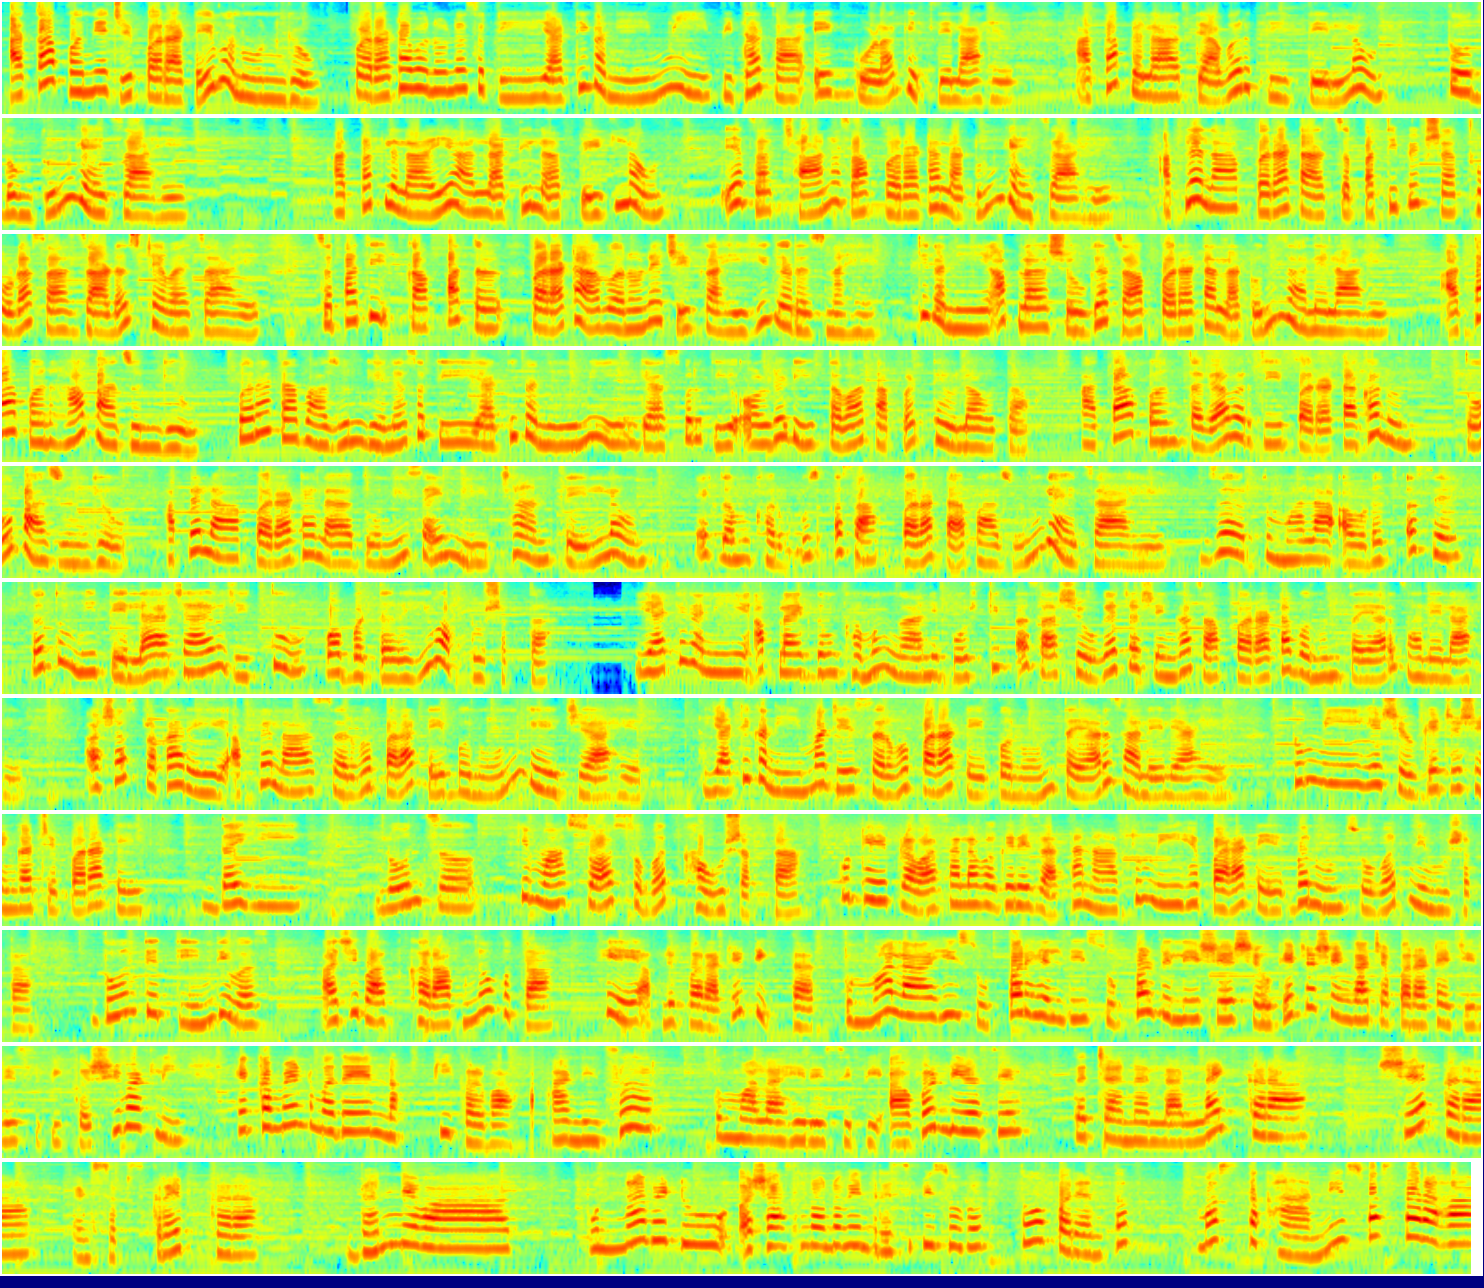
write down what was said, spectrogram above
आता आपण याचे पराठे बनवून घेऊ. पराठा बनवण्यासाठी या ठिकाणी मी पिठाचा एक गोळा घेतलेला आहे. आता आपल्याला त्यावरती तेल लावून तो दुमतून घ्यायचा आहे. आता आपल्याला या लाटीला पीठ लावून याचा छान असा पराठा लाटून घ्यायचा आहे. आपल्याला पराठा चपातीपेक्षा थोडासा जाडच ठेवायचा आहे. चपाती इतका पातळ पराठा बनवण्याची काहीही गरज नाही. ठिकाणी आपला शेवग्याचा पराठा लाटून झालेला आहे. आता आपण हा भाजून घेऊ. पराठा भाजून घेण्यासाठी या ठिकाणी मी गॅसवरती ऑलरेडी तवा तापत ठेवला होता. आता आपण तव्यावरती पराठा घालून तो भाजून घेऊ. आपल्याला पराठ्याला दोन्ही साईडनी छान तेल लावून एकदम खरपूस असा पराठा भाजून घ्यायचा आहे. जर तुम्हाला आवडत असेल तर तुम्ही तेलाच्या ऐवजी तूप व बटरही वापरू शकता. या ठिकाणी आपला एकदम खमंग आणि पौष्टिक असा शेवग्याच्या शेंगाचा पराठा बनवून तयार झालेला आहे. अशाच प्रकारे आपल्याला सर्व पराठे बनवून घ्यायचे आहेत. या ठिकाणी माझे सर्व पराठे बनवून तयार झालेले आहे. तुम्ही हे शेवग्याचे शेंगाचे पराठे दही लोणचं किंवा सॉस सोबत खाऊ शकता. कुठे प्रवासाला वगैरे जाताना तुम्ही हे पराठे बनवून सोबत नेऊ शकता. दोन ते तीन दिवस अजिबात खराब न होता हे आपले पराठे टिकतात. तुम्हाला ही सुपर हेल्दी सुपर डिलिशियस शेवग्याच्या शेंगाच्या पराठ्याची रेसिपी कशी वाटली हे कमेंटमध्ये नक्की कळवा. आणि जर तुम्हाला ही रेसिपी आवडली असेल तर चॅनलला लाईक करा शेअर करा अँड सबस्क्राईब करा. धन्यवाद! पुन्हा भेटू अशाच नवनवीन रेसिपीसोबत तोपर्यंत मस्त खा आणि स्वस्त रहा.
